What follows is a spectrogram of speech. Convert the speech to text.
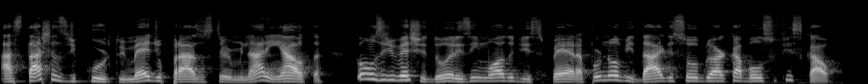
as taxas de curto e médio prazos terminaram em alta, com os investidores em modo de espera por novidades sobre o arcabouço fiscal.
